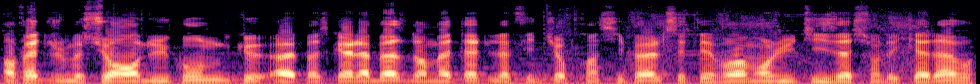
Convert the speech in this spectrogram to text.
en fait, je me suis rendu compte que, ah, parce qu'à la base, dans ma tête, la feature principale, c'était vraiment l'utilisation des cadavres.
